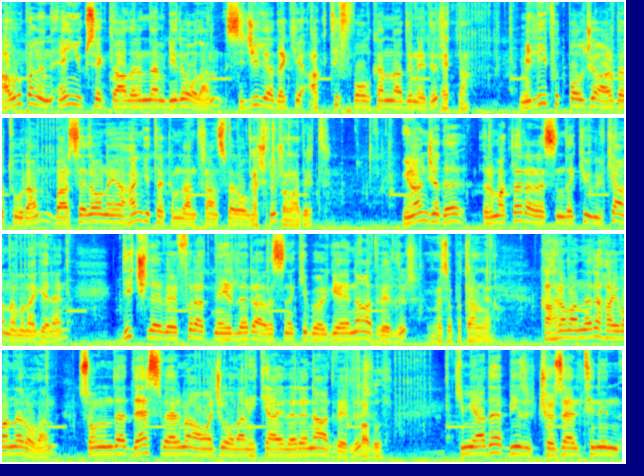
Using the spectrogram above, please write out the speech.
Avrupa'nın en yüksek dağlarından biri olan Sicilya'daki aktif volkanın adı nedir? Etna. Milli futbolcu Arda Turan Barcelona'ya hangi takımdan transfer olmuştur? Atletico Madrid. Yunanca'da ırmaklar arasındaki ülke anlamına gelen Diçle ve Fırat nehirleri arasındaki bölgeye ne ad verilir? Mezopotamya. Kahramanları hayvanlar olan, sonunda ders verme amacı olan hikayelere ne ad verilir? Fable. Kimyada bir çözeltinin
